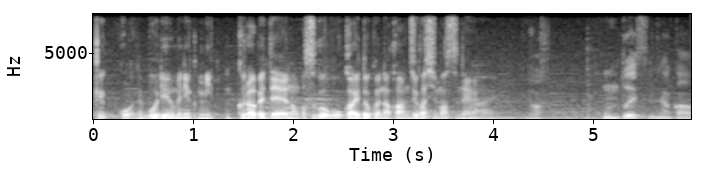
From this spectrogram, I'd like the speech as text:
結構ね、ボリュームに比べて、なんかすごいお買い得な感じがしますね。はい本当ですね。なんか。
